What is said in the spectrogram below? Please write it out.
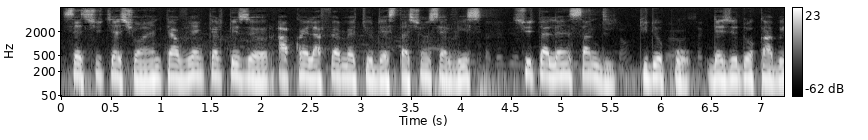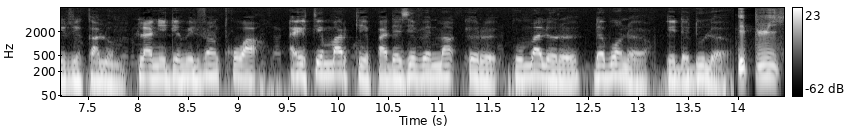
Cette situation intervient quelques heures après la fermeture des stations-service suite à l'incendie du dépôt des hydrocarbures de Kaloum. L'année 2023 a été marquée par des événements heureux ou malheureux, de bonheur et de douleur. Et puis,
